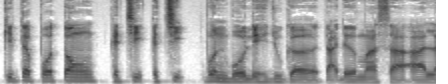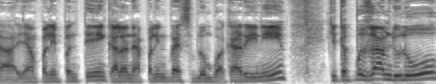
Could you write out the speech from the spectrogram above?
Kita potong kecil-kecil pun boleh juga tak ada masalah yang paling penting kalau nak paling best sebelum buat kari ni kita peram dulu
